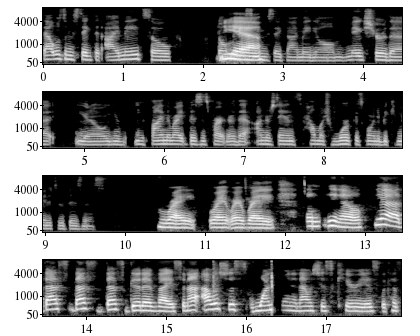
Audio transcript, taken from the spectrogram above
that was a mistake that i made so don't yeah. make the same mistake I made, y'all. Make sure that you know you you find the right business partner that understands how much work is going to be committed to the business. Right, right, right, right. And you know, yeah, that's that's that's good advice. And I, I was just wondering and I was just curious because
